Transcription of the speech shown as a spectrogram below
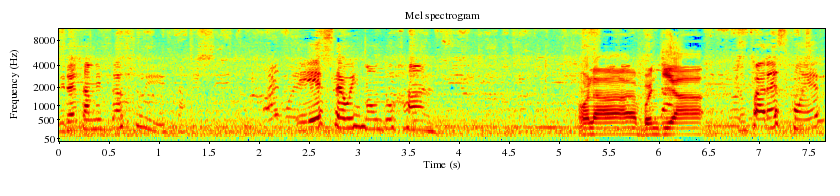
Diretamente da Suíça. Esse é o irmão do Hans. Olá, bom dia. Não parece com ele?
